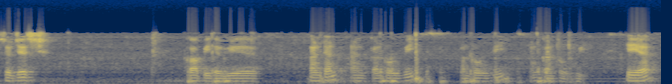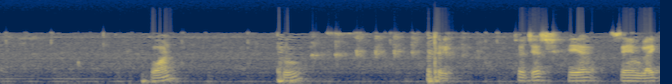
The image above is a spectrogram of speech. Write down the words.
So just copy the content and control V control V and control V. Here one two three. So just here same like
